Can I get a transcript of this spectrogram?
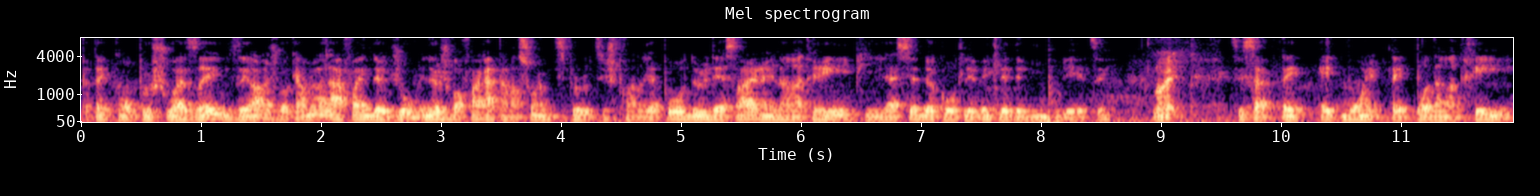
Peut-être qu'on peut choisir ou dire, ah, je vais quand même aller à la fête de Joe, mais là, je vais faire attention un petit peu. Je prendrai pas deux desserts, une entrée, puis l'assiette de côte levée avec le demi-poulet. Ouais. Tu sais, ça peut être être moins, peut-être pas d'entrée,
